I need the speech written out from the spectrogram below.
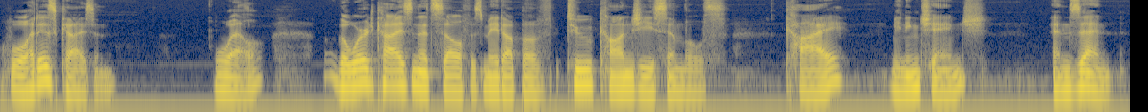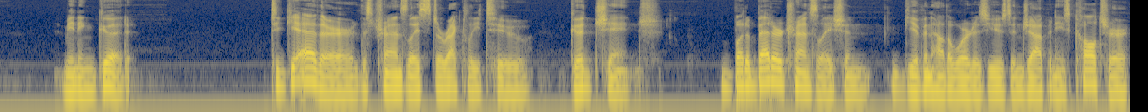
What is Kaizen? Well, the word Kaizen itself is made up of two kanji symbols Kai, meaning change, and Zen, meaning good. Together, this translates directly to good change. But a better translation, given how the word is used in Japanese culture,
